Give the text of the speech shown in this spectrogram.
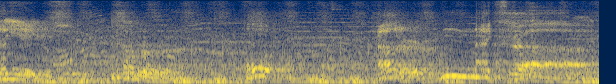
28, number 4, Connor Nystra.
